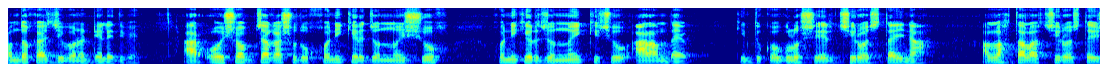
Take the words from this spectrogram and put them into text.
অন্ধকার জীবনে ঢেলে দিবে। আর ওই সব জায়গা শুধু ক্ষণিকের জন্যই সুখ, ক্ষণিকের জন্যই কিছু আরামদায়ক। কিন্তু ওগুলো সে চিরস্থায়ী না। আল্লাহ তালার চিরস্থায়ী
